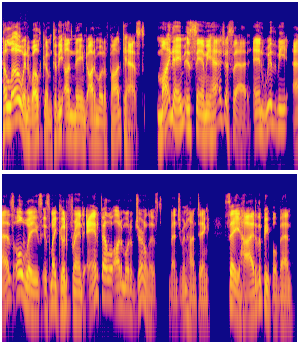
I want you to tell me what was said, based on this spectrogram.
Hello and welcome to the Unnamed Automotive Podcast. My name is Sami Haj-Assaad, and with me, as always, is my good friend and fellow automotive journalist, Benjamin Hunting. Say hi to the people, Ben.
